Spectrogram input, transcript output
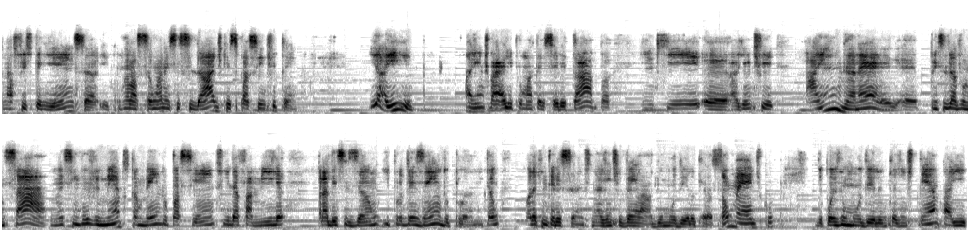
na sua experiência e com relação à necessidade que esse paciente tem. E aí, a gente vai ali para uma terceira etapa em que é, a gente ainda né, é, precisa avançar nesse envolvimento também do paciente e da família para a decisão e para o desenho do plano. Então, olha que interessante, né? A gente vem lá de um modelo que era só um médico, depois um modelo em que a gente tenta aí,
